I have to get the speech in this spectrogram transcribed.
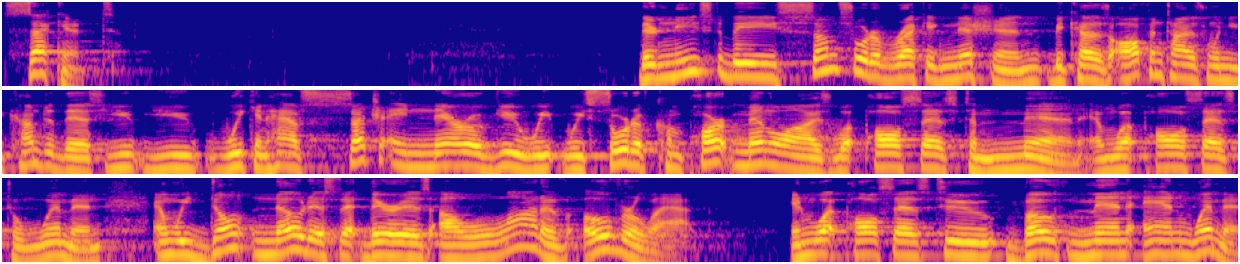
Second, there needs to be some sort of recognition because oftentimes when you come to this, you, you, we can have such a narrow view. We, we sort of compartmentalize what Paul says to men and what Paul says to women, and we don't notice that there is a lot of overlap in what Paul says to both men and women.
